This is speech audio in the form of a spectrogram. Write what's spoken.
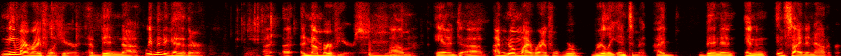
me and my rifle here have been uh, we've been together a, a, a number of years Mhm. um and uh, i've known my rifle we're really intimate i've been in, in inside and out of her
